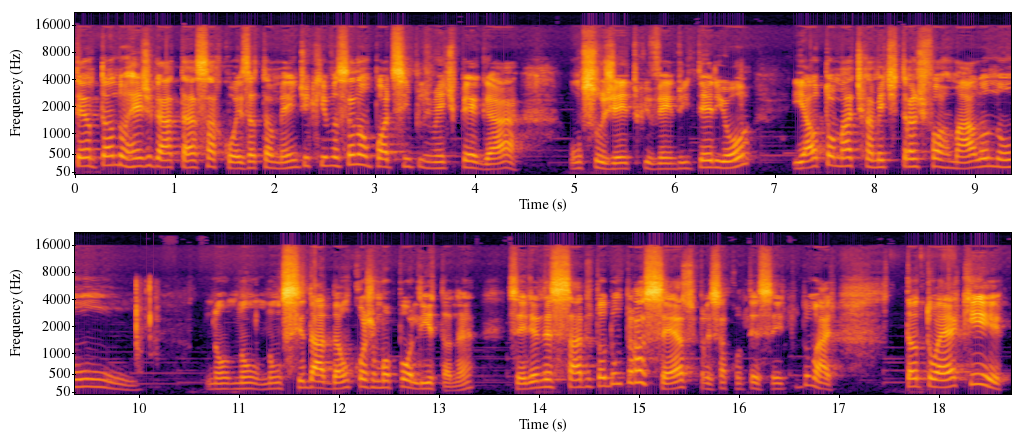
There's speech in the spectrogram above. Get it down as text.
tentando resgatar essa coisa também de que você não pode simplesmente pegar um sujeito que vem do interior e automaticamente transformá-lo num, num, num, num, cidadão cosmopolita, né? Seria necessário todo um processo para isso acontecer e tudo mais. Tanto é que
